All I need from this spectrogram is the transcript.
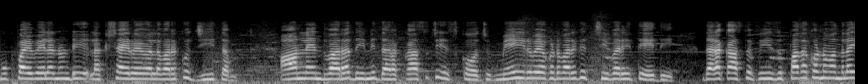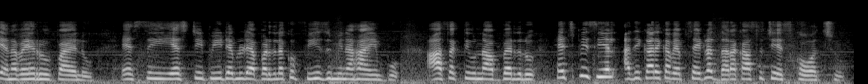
ముప్పై వేల నుండి లక్ష ఇరవై వేల వరకు జీతం. ఆన్లైన్ ద్వారా దీన్ని దరఖాస్తు చేసుకోవచ్చు. మే ఇరవై ఒకటి వరకు చివరి తేదీ. దరఖాస్తు ఫీజు పదకొండు వందల ఎనభై రూపాయలు. ఎస్సీ ఎస్టీ పీడబ్ల్యూడీ అభ్యర్థులకు ఫీజు మినహాయింపు. ఆసక్తి ఉన్న అభ్యర్థులు హెచ్పిసిఎల్ అధికారిక వెబ్సైట్లో దరఖాస్తు చేసుకోవచ్చు.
